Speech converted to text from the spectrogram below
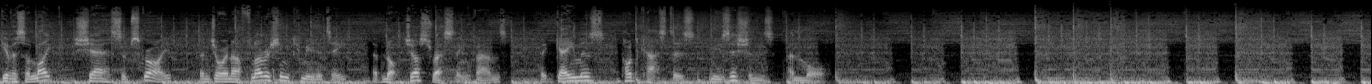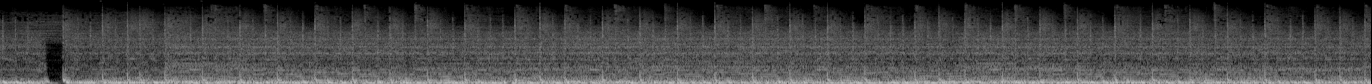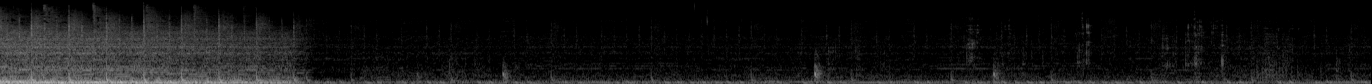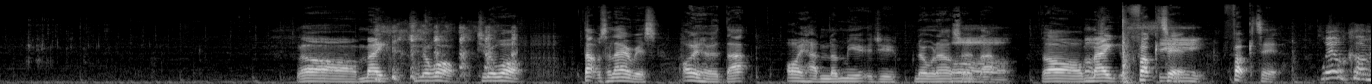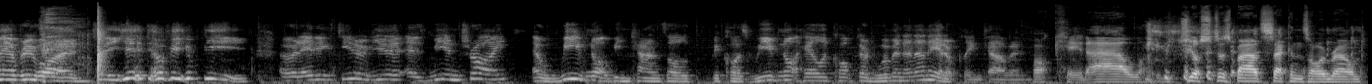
Give us a like, share, subscribe, and join our flourishing community of not just wrestling fans, but gamers, podcasters, musicians, and more. Oh, mate, do you know what? Do you know what? That was hilarious. I heard that. I hadn't unmuted you. No one else heard that. Oh, fuck's mate, fucked it. Fucked it. Welcome everyone to UWP. Our NXT review is me and Troy, and we've not been cancelled because we've not helicoptered women in an aeroplane cabin. Fucking hell. Just as bad second time round.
